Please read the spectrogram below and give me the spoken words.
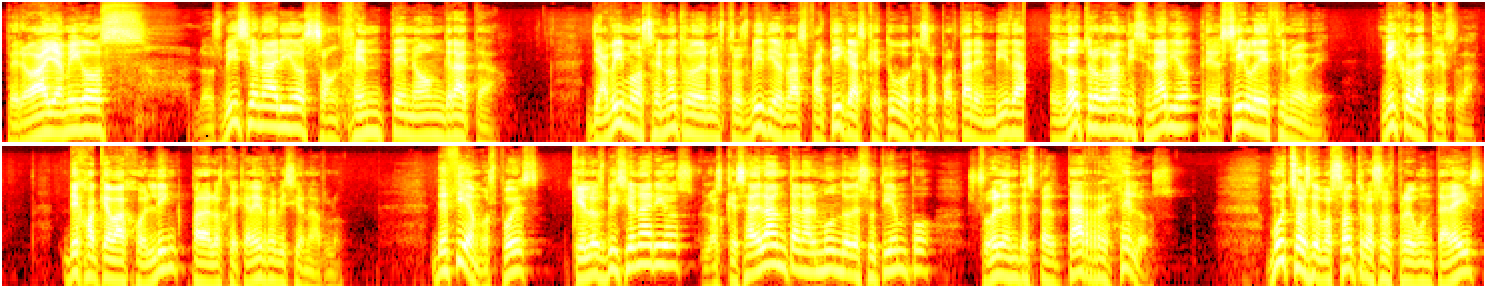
Pero hay amigos, los visionarios son gente non grata. Ya vimos en otro de nuestros vídeos las fatigas que tuvo que soportar en vida el otro gran visionario del siglo XIX, Nikola Tesla. Dejo aquí abajo el link para los que queráis revisionarlo. Decíamos, pues, que los visionarios, los que se adelantan al mundo de su tiempo, suelen despertar recelos. Muchos de vosotros os preguntaréis,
